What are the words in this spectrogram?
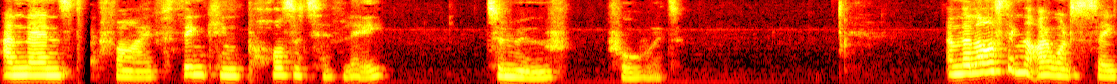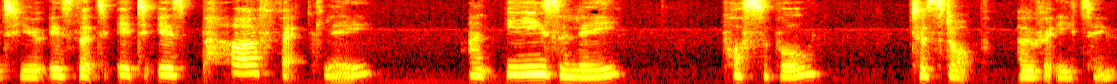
And then step five, thinking positively to move forward. And the last thing that I want to say to you is that it is perfectly and easily possible to stop overeating.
